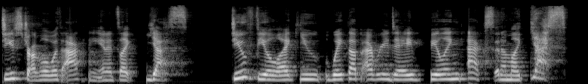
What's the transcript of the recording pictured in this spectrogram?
do you struggle with acne? And it's like, yes. Do you feel like you wake up every day feeling X? And I'm like, yes.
